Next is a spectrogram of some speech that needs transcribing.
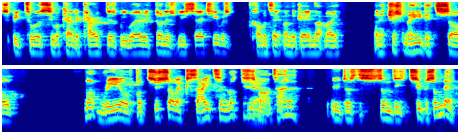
speak to us, see what kind of characters we were. He'd done his research. He was commentating on the game that night, and it just made it so not real, but just so exciting. Look, this yeah. is Martin Tyler who does the Sunday Super Sunday.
